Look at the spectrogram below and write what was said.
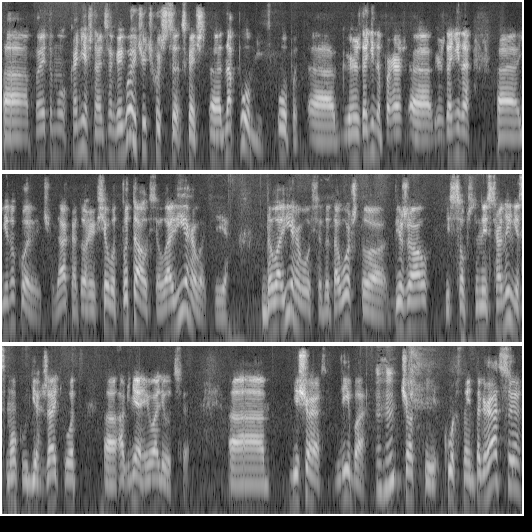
А, поэтому, конечно, Александр Григорьевич очень хочется сказать, э, напомнить опыт э, гражданина, э, гражданина Януковича, да, который все вот пытался лавировать и долавировался до того, что бежал из собственной страны, не смог удержать от огня революции. А, еще раз, либо угу. четкий курс на интеграцию,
